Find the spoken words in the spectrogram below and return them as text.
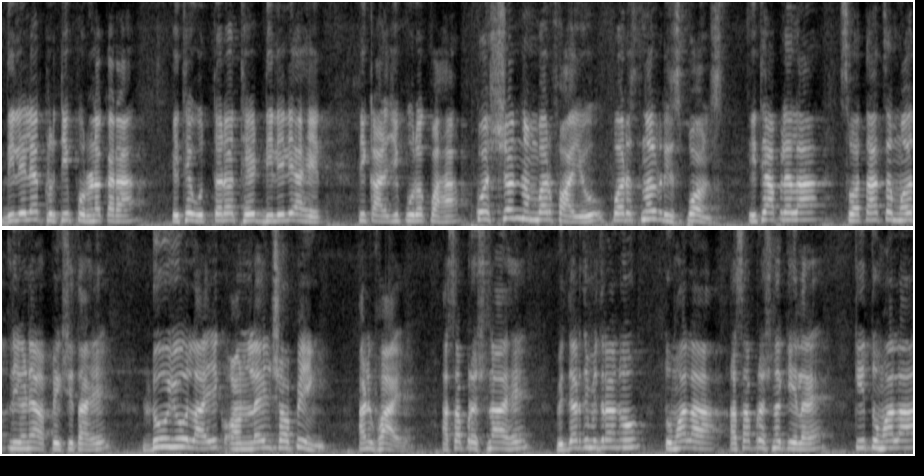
दिलेल्या कृती पूर्ण करा. इथे उत्तरं थेट दिलेली आहेत. ती काळजीपूर्वक पहा. Question number five personal response इथे आपल्याला स्वतःचं मत लिहिणे अपेक्षित आहे. Do you like online shopping आणि व्हाय असा प्रश्न आहे. विद्यार्थी मित्रांनो तुम्हाला असा प्रश्न केला आहे की तुम्हाला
